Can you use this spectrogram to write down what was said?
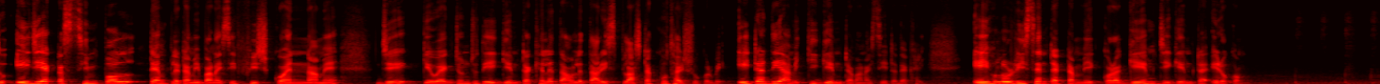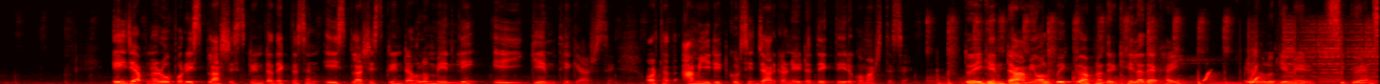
তো এই যে একটা সিম্পল টেমপ্লেট আমি বানাইছি ফিশ কয়েন নামে, যে কেউ একজন যদি এই গেমটা খেলে, তাহলে তার স্প্লাসটা কোথায় শো করবে? এইটা দিয়ে আমি কি গেমটা বানাইছি এটা দেখাই। এই হলো রিসেন্ট একটা মেক করা গেম যে গেমটা এরকম। এই যে আপনার উপরে স্প্লাশ স্ক্রিনটা দেখতেছেন, এই স্প্লাশ স্ক্রিনটা হলো মেনলি এই গেম থেকে আসছে। অর্থাৎ আমি এডিট করছি, যার কারণে এটা দেখতে এরকম আসতেছে। তো এই গেমটা আমি অল্প একটু আপনাদের খেলা দেখাই। এটা হলো গেমের সিকোয়েন্স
